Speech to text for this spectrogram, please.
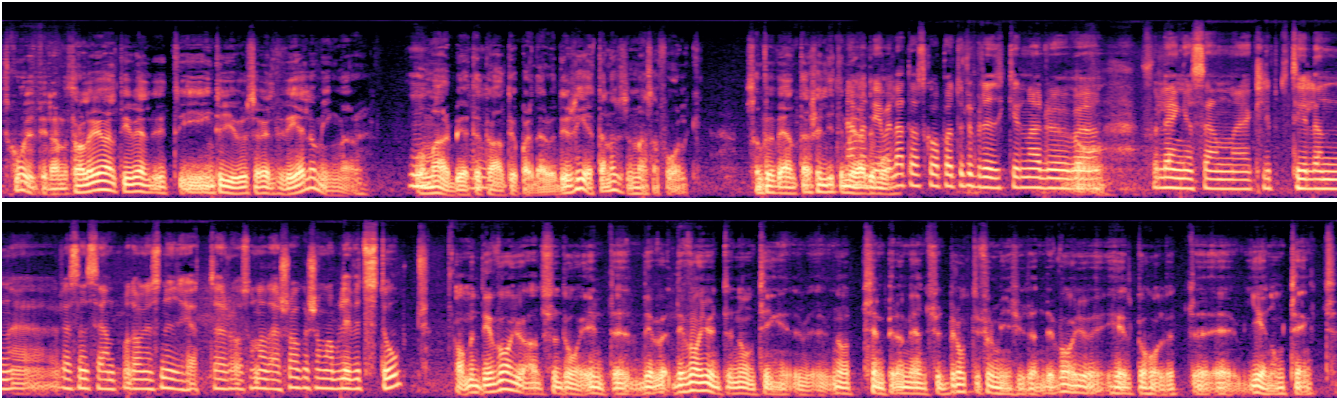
Skådespelarna talar ju alltid väldigt, i intervjuer så väldigt väl om Ingmar. Om arbetet och alltihopa det där. Och det retar naturligtvis en massa folk som förväntar sig lite mer. men det är väl att det har skapat rubriker när du eh, för länge sedan eh, klippte till en eh, recensent på Dagens Nyheter och sådana där saker som har blivit stort. Ja, men det var ju alltså då inte, det var, det var ju inte någonting, något temperamentsutbrott ifrån min sida. Det var ju helt och hållet eh, genomtänkt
